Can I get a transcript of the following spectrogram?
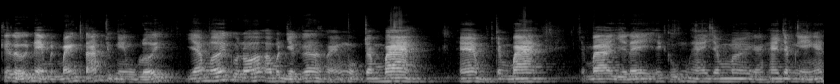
cái lưỡi này mình bán 80 ngàn một lưỡi. Giá mới của nó ở bên Nhật là khoảng 130 ha 130 130 về đây cũng 200 gần 200 ngàn á.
